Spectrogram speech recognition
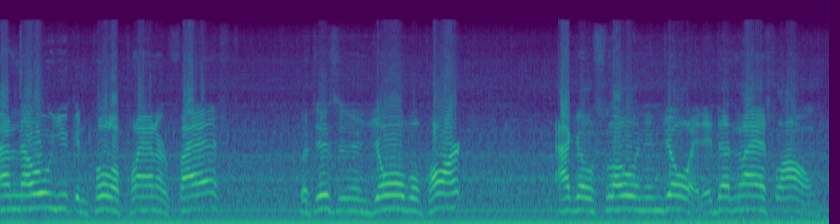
I know you can pull a planter fast but this is an enjoyable part. I go slow and enjoy it. It doesn't last long.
